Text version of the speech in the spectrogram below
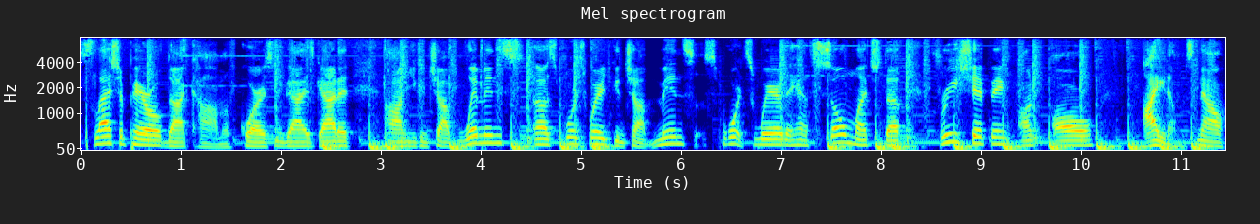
slash apparel.com of course you guys got it um, you can shop women's uh, sportswear you can shop men's sportswear they have so much stuff free shipping on all items now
